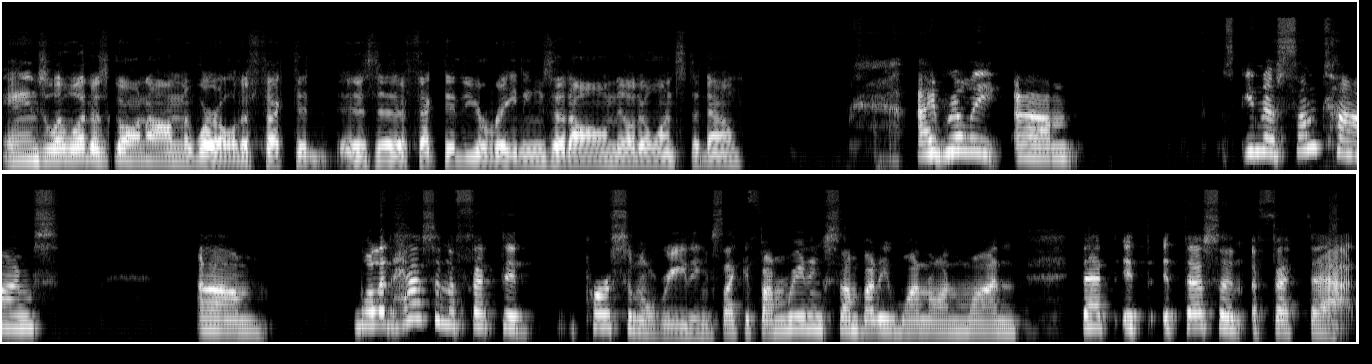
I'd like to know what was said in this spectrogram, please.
Angela, what is going on in the world? Affected is it affected your ratings at all? Nilda wants to know. I really um you know, sometimes um well it hasn't affected personal readings like if i'm reading somebody one-on-one that it it doesn't affect that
